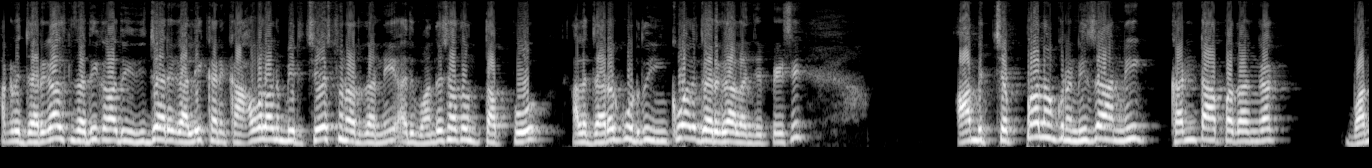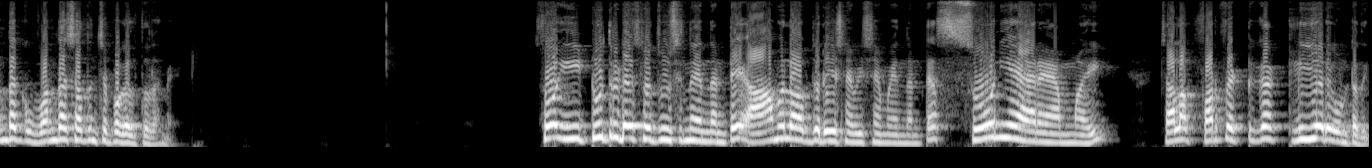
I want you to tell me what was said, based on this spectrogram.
అక్కడ జరగాల్సింది అది కాదు ఇది జరగాలి. కానీ కావాలని మీరు చేస్తున్నారు దాన్ని అది వంద శాతం తప్పు. అలా జరగకూడదు ఇంకో అలా జరగాలని చెప్పేసి ఆమె చెప్పాలనుకున్న నిజాన్ని కంటాపదంగా వందకు వంద శాతం చెప్పగలుగుతుంది ఆమె. సో ఈ టూ త్రీ డేస్లో చూసింది ఏంటంటే ఆమెలో అబ్జర్వ్ చేసిన విషయం ఏంటంటే సోనియా అనే అమ్మాయి చాలా పర్ఫెక్ట్గా క్లియర్గా ఉంటుంది.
